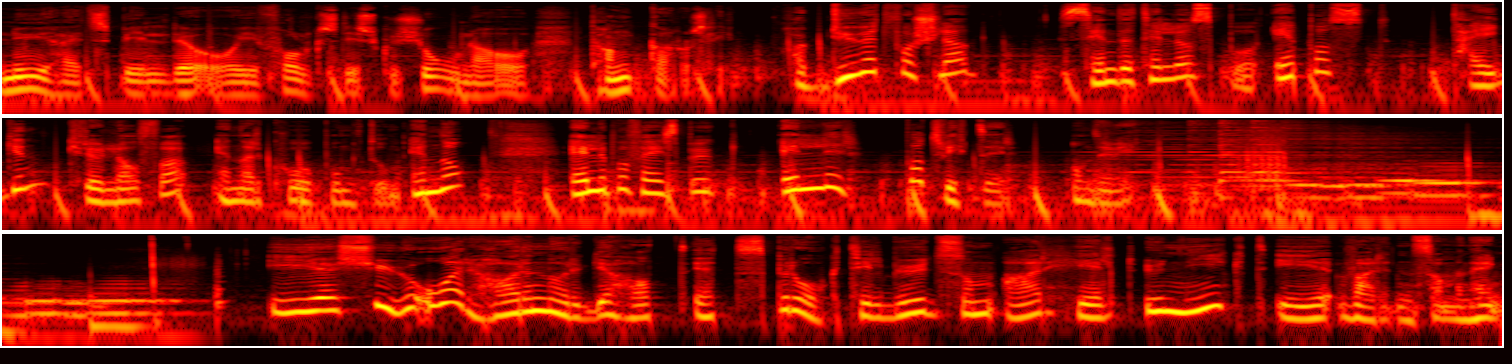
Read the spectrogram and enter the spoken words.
nyhetsbildet og i folks diskusjoner og tanker og slikt. Har du et forslag? Send det til oss på e-post teigen krøllalfa nrk.no, eller på Facebook, eller på Twitter, om du vil. I 20 år har Norge hatt et språktilbud som er helt unikt i verdenssammenheng.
